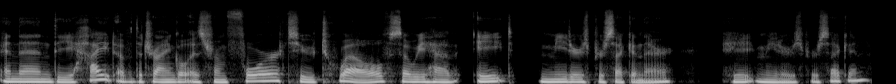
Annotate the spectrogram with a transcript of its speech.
And then the height of the triangle is from 4 to 12. So we have 8 meters per second there. 8 meters per second.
